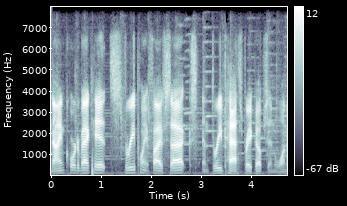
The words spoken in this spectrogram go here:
9 quarterback hits, 3.5 sacks, and 3 pass breakups and 1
